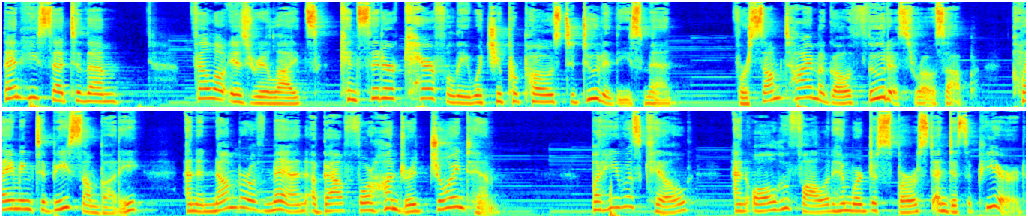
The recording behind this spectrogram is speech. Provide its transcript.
Then he said to them, Fellow Israelites, Consider carefully what you propose to do to these men. For some time ago, Theudas rose up, claiming to be somebody, and a number of men, about 400, joined him. But he was killed, and all who followed him were dispersed and disappeared.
